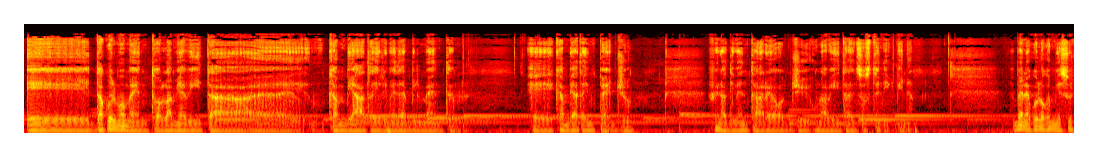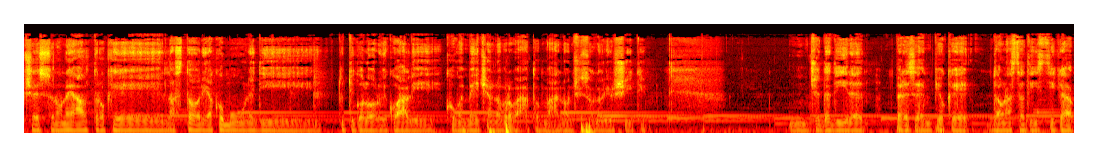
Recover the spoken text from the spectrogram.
e da quel momento la mia vita è cambiata irrimediabilmente, è cambiata in peggio, fino a diventare oggi una vita insostenibile. Ebbene, quello che mi è successo non è altro che la storia comune di tutti coloro i quali come me ci hanno provato ma non ci sono riusciti. C'è da dire per esempio che da una statistica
